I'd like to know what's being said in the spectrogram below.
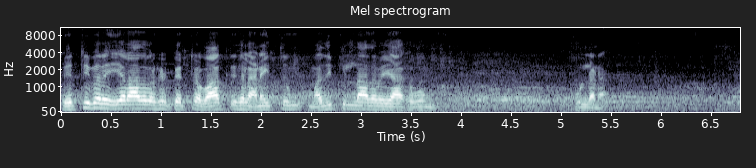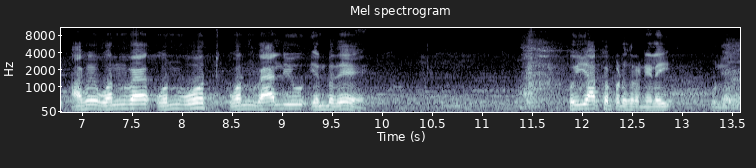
வெற்றி பெற இயலாதவர்கள் பெற்ற வாக்குகள் அனைத்தும் மதிப்பில்லாதவையாகவும் உள்ளன. ஆகவே one way one vote one value என்பதே பொய்யாக்கப்படுகிற நிலை உள்ளது.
